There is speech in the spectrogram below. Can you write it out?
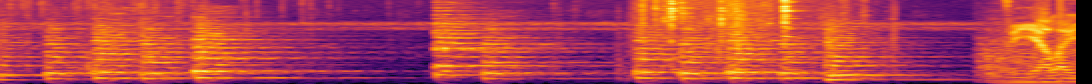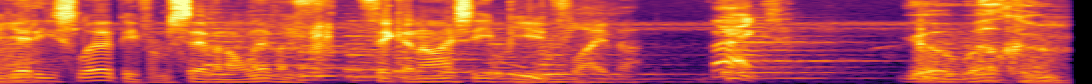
The Yellow Yeti Slurpee from 7 Eleven. Thick and icy, butte flavour. Thanks. You're welcome.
